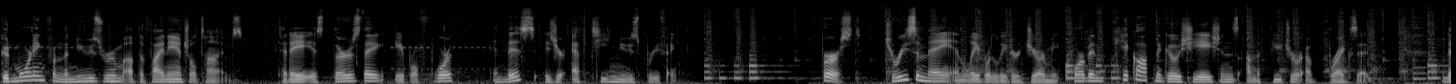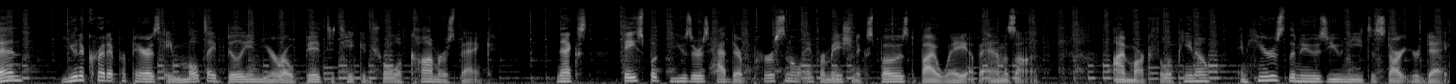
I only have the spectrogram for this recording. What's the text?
Good morning from the newsroom of the Financial Times. Today is Thursday, April 4th, and this is your FT News Briefing. First, Theresa May and Labour leader Jeremy Corbyn kick off negotiations on the future of Brexit. Then, UniCredit prepares a multi billion euro bid to take control of Commerzbank. Next, Facebook users had their personal information exposed by way of Amazon. I'm Marc Filippino, and here's the news you need to start your day.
